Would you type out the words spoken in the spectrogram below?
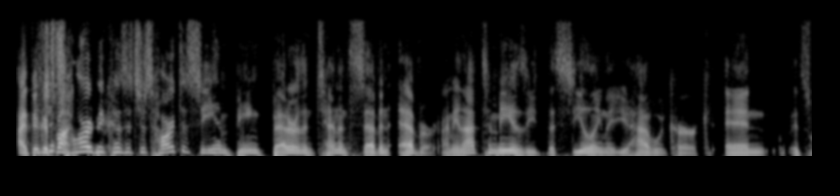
I think it's, just fine. hard because it's just hard to see him being better than 10 and 7 ever. I mean, that to me is the, the ceiling that you have with Kirk. And it's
